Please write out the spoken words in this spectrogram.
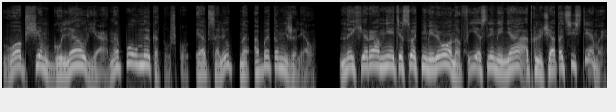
В общем, гулял я на полную катушку и абсолютно об этом не жалел. Нахера мне эти сотни миллионов, если меня отключат от системы?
